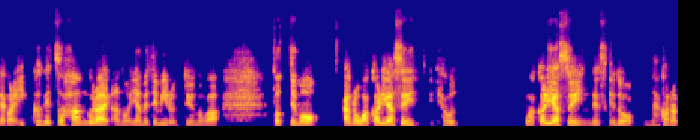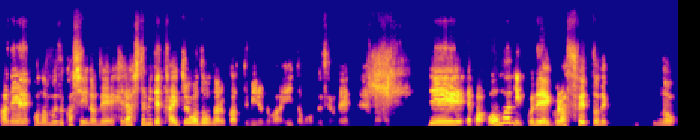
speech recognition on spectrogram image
だから1ヶ月半ぐらい、あの、やめてみるっていうのが、とっても、あの、分かりやすい、ひょ分かりやすいんですけど、なかなかね、この難しいので、減らしてみて体調がどうなるかって見るのがいいと思うんですよね。で、やっぱオーガニックでグラスフェットでの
